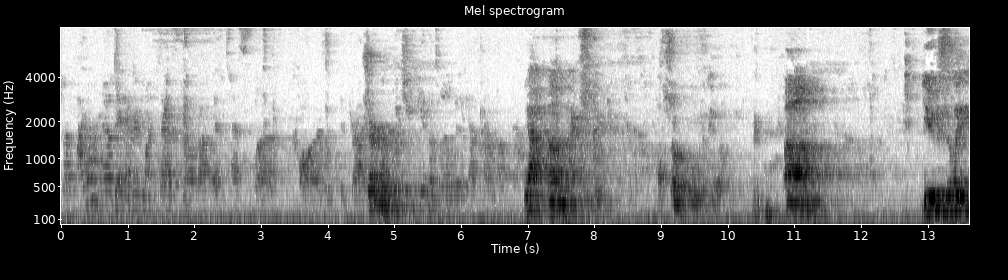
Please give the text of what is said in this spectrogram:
John, I don't know that everyone does know about the Tesla car with the driver. Sure. Would you give a little bit of background on that? Yeah, um, actually, I'll show a cool video. Um, usually,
